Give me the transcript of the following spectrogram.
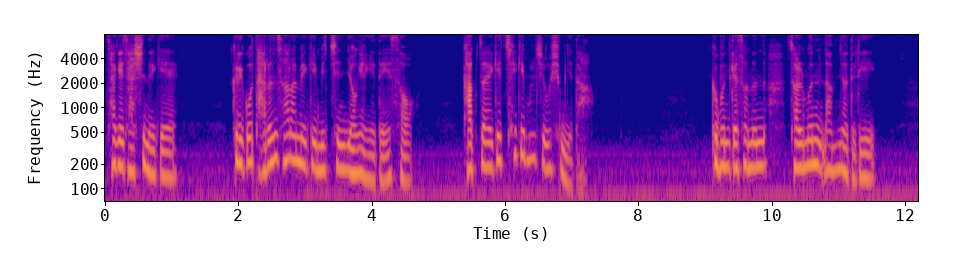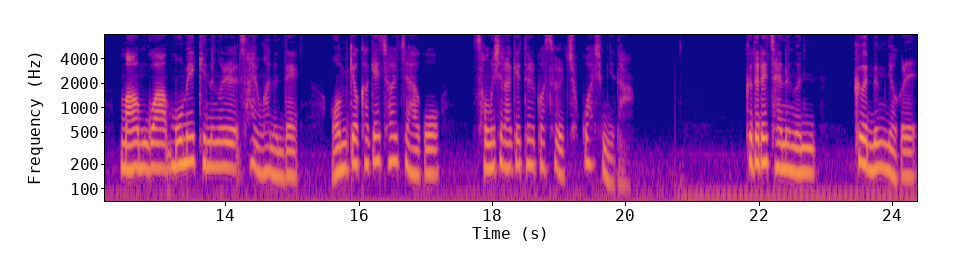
자기 자신에게 그리고 다른 사람에게 미친 영향에 대해서 각자에게 책임을 지우십니다. 그분께서는 젊은 남녀들이 마음과 몸의 기능을 사용하는데 엄격하게 절제하고 성실하게 될 것을 촉구하십니다. 그들의 재능은 그 능력을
